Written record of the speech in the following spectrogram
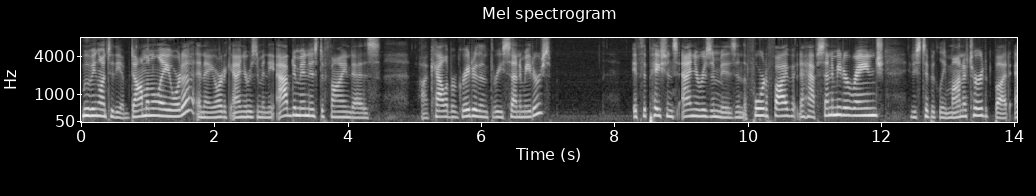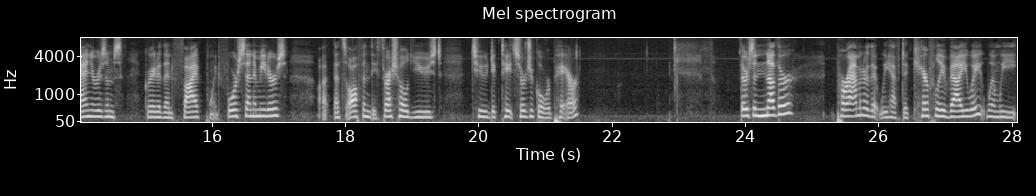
Moving on to the abdominal aorta, an aortic aneurysm in the abdomen is defined as uh, caliber greater than three centimeters. If the patient's aneurysm is in the four to five and a half centimeter range, it is typically monitored, but aneurysms greater than 5.4 centimeters, uh, that's often the threshold used to dictate surgical repair. There's another parameter that we have to carefully evaluate when we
